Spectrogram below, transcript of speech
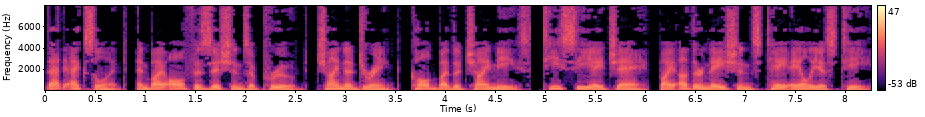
That excellent, and by all physicians approved, China drink, called by the Chinese, tcha, by other nations te alias tea,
